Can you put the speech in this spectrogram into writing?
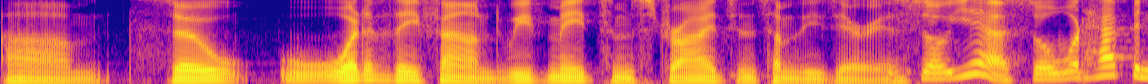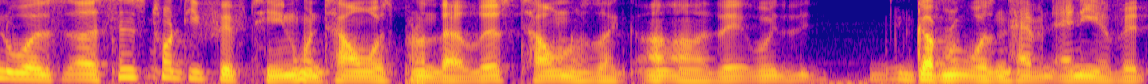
Um, so, what have they found? We've made some strides in some of these areas. So yeah, so what happened was uh, since 2015, when Taiwan was put on that list, Taiwan was like, uh-uh, they, the government wasn't having any of it.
